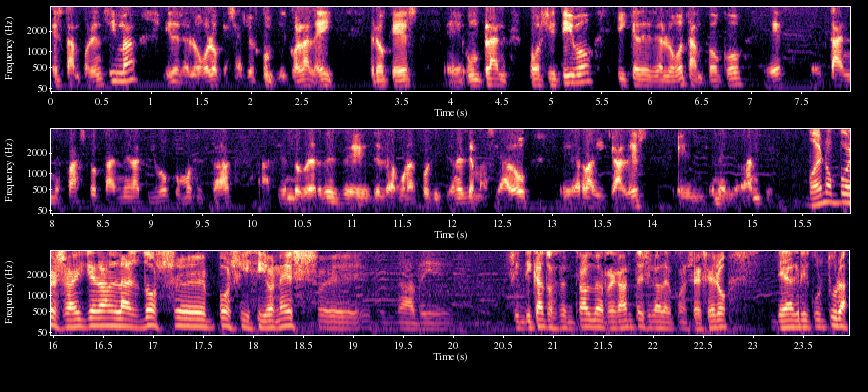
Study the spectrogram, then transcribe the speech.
están por encima y desde luego lo que se ha hecho es cumplir con la ley. Creo que es eh, un plan positivo y que desde luego tampoco es eh, tan nefasto, tan negativo como se está haciendo ver desde, desde algunas posiciones demasiado eh, radicales en, en, el Levante. Bueno, pues ahí quedan las dos eh, posiciones, la de Sindicato Central de Regantes y la del consejero de Agricultura.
